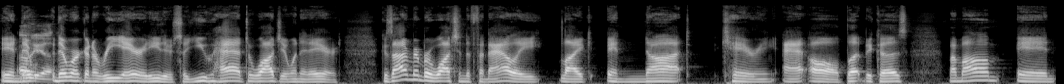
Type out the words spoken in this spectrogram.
and oh, they, Oh, yeah. they weren't going to re-air it either. So you had to watch it when it aired. Because I remember watching the finale like and not caring at all, but because my mom and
